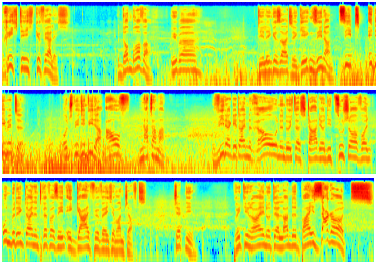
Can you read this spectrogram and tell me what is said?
richtig gefährlich. Dombrova über die linke Seite gegen Sinan. Zieht in die Mitte und spielt ihn wieder auf Nattermann. Wieder geht ein Raunen durch das Stadion. Die Zuschauer wollen unbedingt einen Treffer sehen, egal für welche Mannschaft. Chepney bringt ihn rein und der landet bei Saggott.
